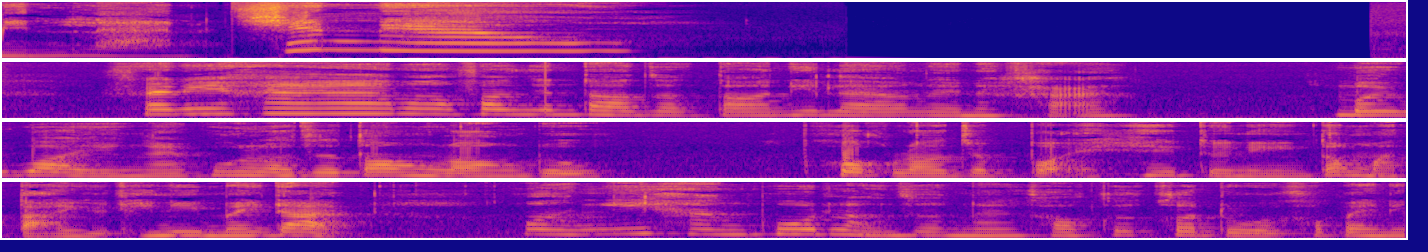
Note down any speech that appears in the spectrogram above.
มินแลนด์ชแนลสวัสดีค่ะ มาฟังกันต่อจากตอนที่แล้วเลยนะคะ ไม่ว่ายังไงพวกเราจะต้องลองดู พวกเราจะปล่อยให้ตัวเองต้องมาตายอยู่ที่นี่ไม่ได้หวังอี้ฮังพูดหลังจากนั้นเขาก็กระโดดเข้าไปใน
